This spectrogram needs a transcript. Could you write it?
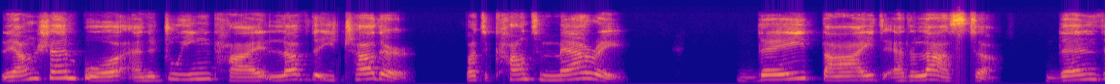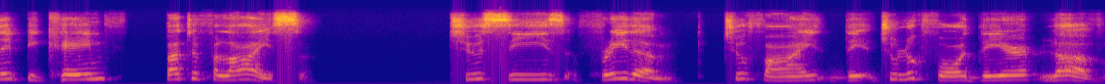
Liang Shanbo and Zhu Yingtai loved each other, but can't marry. They died at last. Then they became butterflies to seize freedom, to find, the, to look for their love.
